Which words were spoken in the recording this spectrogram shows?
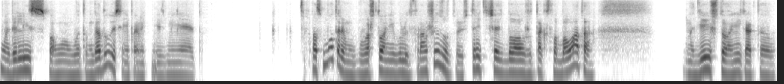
релиз, по-моему, в этом году, если не память не изменяет. Посмотрим, во что они выльют франшизу. То есть третья часть была уже так слабовата. Надеюсь, что они как-то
